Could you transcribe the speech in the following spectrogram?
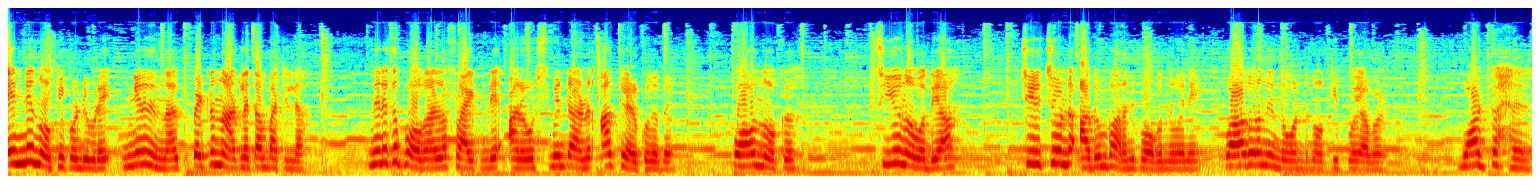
എന്നെ നോക്കിക്കൊണ്ട് ഇവിടെ ഇങ്ങനെ നിന്നാൽ പെട്ടെന്ന് നാട്ടിലെത്താൻ പറ്റില്ല. നിനക്ക് പോകാനുള്ള ഫ്ലൈറ്റിന്റെ അനൗൺസ്മെന്റ് ആണ് ആ കേൾക്കുന്നത്. പോകാൻ നോക്ക്. See you Navodaya. ചിരിച്ചുകൊണ്ട് അതും പറഞ്ഞു പോകുന്നവനെ വാതുറ നിന്നുകൊണ്ട് നോക്കിപ്പോയി അവൾ. വാട്ട് ദ ഹെൽ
